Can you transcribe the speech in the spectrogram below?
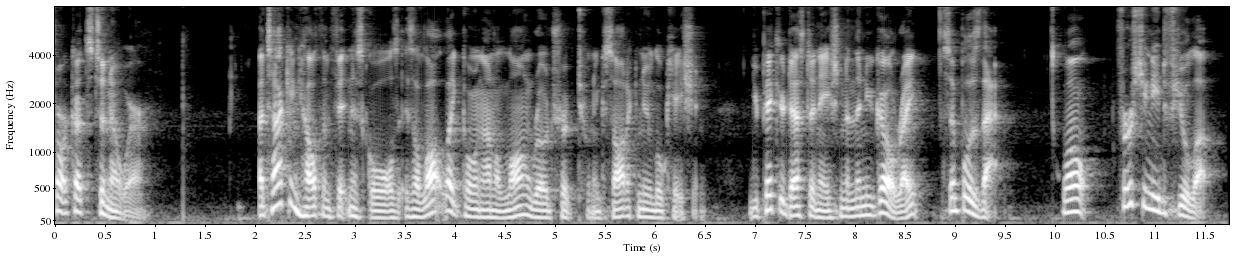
Shortcuts to nowhere. Attacking health and fitness goals is a lot like going on a long road trip to an exotic new location. You pick your destination and then you go, right? Simple as that. Well, first you need to fuel up.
